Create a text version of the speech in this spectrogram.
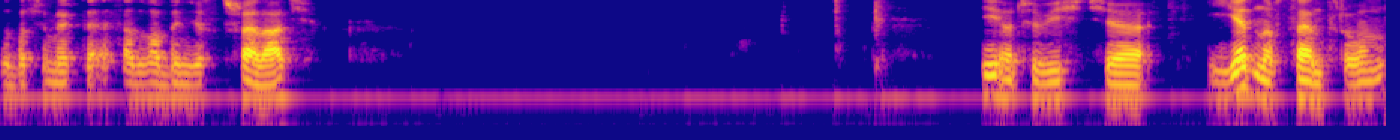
Zobaczymy jak te SA2 będzie strzelać. I oczywiście jedno w centrum.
